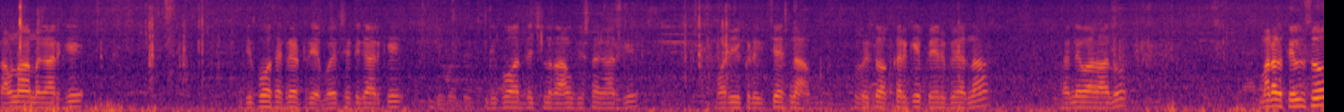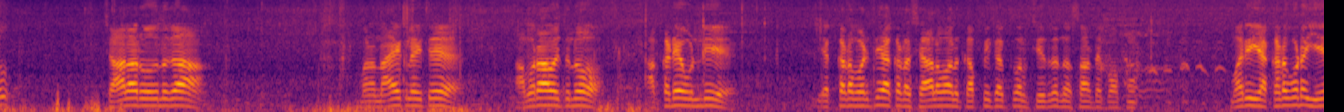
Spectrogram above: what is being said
రమణ అన్న గారికి డిపో సెక్రటరీ బైర్శెట్టి గారికి డిపో అధ్యక్షులు రామకృష్ణ గారికి మరి ఇక్కడ ఇచ్చేసిన ప్రతి ఒక్కరికి పేరు పేరున ధన్యవాదాలు. మనకు తెలుసు చాలా రోజులుగా మన నాయకులైతే అమరావతిలో అక్కడే ఉండి ఎక్కడ పడితే అక్కడ శాలవాళ్ళు కప్పి కప్పి వాళ్ళకి చేతిలో నస్తా ఉంటాయి పాపం. మరి ఎక్కడ కూడా ఏ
